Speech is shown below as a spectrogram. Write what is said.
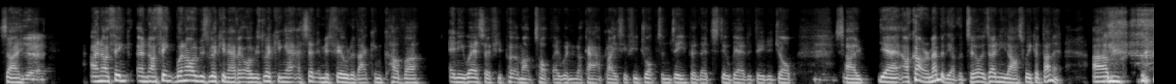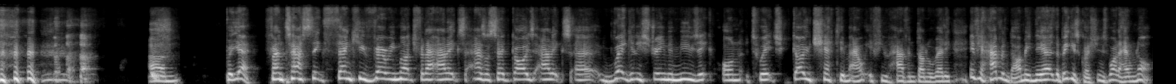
So, yeah, and I think, and I think when I was looking at it, I was looking at a centre midfielder that can cover anywhere. So if you put them up top, they wouldn't look out of place. If you dropped them deeper, they'd still be able to do the job. Mm. So yeah, I can't remember the other two. It was only last week I'd done it. Um, um, but yeah, fantastic. Thank you very much for that, Alex. As I said, guys, Alex uh, regularly streaming music on Twitch. Go check him out if you haven't done already. If you haven't done, I mean, the, uh, the biggest question is why the hell not?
